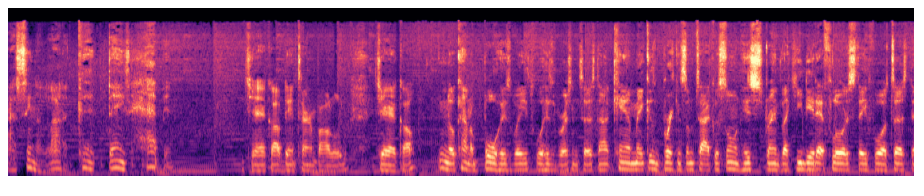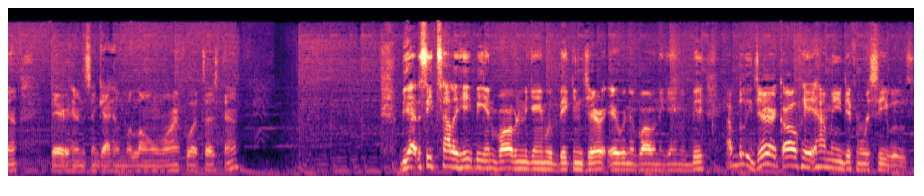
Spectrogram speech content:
I seen a lot of good things happen. Jared Goff didn't turn the ball over. Jared Goff, you know, kind of bore his way for his rushing touchdown. Cam Akers breaking some tackles on his strength like he did at Florida State for a touchdown. Derrick Henderson got him a long run for a touchdown. We got to see Tyler Higbee involved in the game with Big and Jared Everett involved in the game with Big. I believe Jared Goff had how many different receivers?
